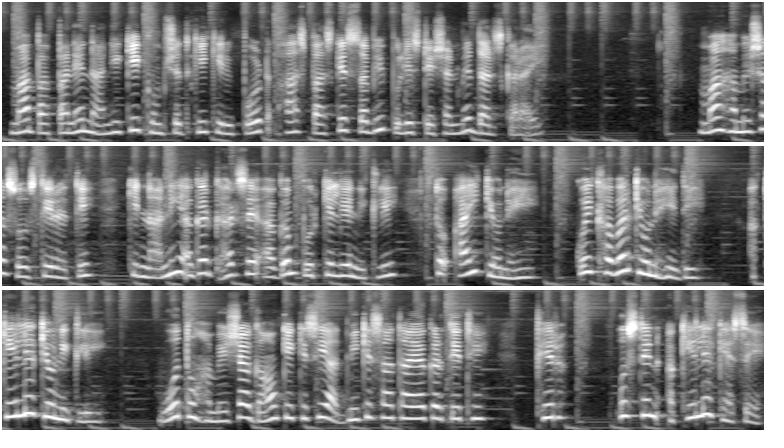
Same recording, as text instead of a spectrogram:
माँ पापा ने नानी की गुमशुदगी की रिपोर्ट आसपास के सभी पुलिस स्टेशन में दर्ज कराई। माँ हमेशा सोचती रहती कि नानी अगर घर से आगमपुर के लिए निकली तो आई क्यों नहीं? कोई खबर क्यों नहीं दी? अकेले क्यों निकली? वो तो हमेशा गाँव के किसी आदमी के साथ आया करती थी। फिर उस दिन अकेले कैसे?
